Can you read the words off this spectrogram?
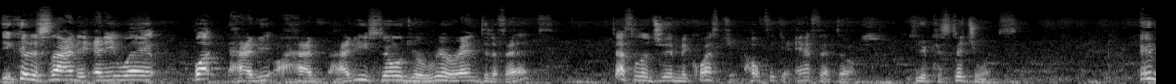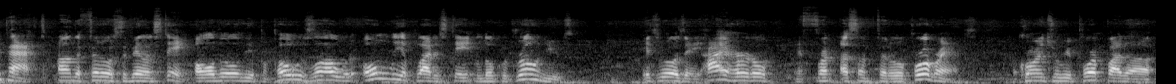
you could have signed it anyway, but have you have have you sold your rear end to the feds? That's a legitimate question. Hopefully, you can answer that to, to your constituents. Impact on the federal surveillance state. Although the proposed law would only apply to state and local drone use, it throws a high hurdle in front of some federal programs. According to a report by the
